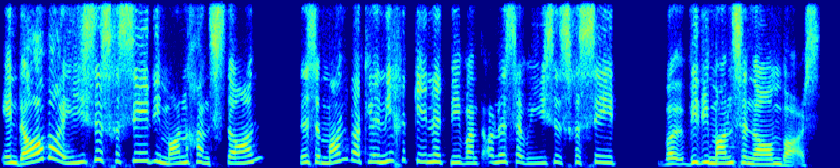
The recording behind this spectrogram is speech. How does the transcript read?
En daar waar Jesus gesê die man gaan staan, dis 'n man wat hulle nie geken het nie want anders sou Jesus gesê het wie die man se naam was.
